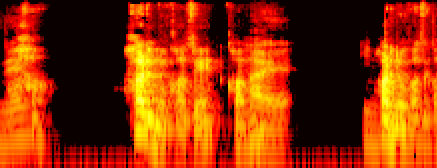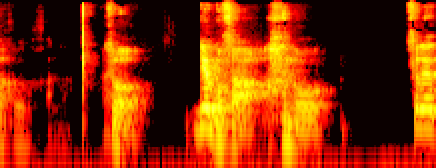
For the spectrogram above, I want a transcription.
ね。は春の風かな、はい。春の風か。そう。でもさ、あの、それ、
